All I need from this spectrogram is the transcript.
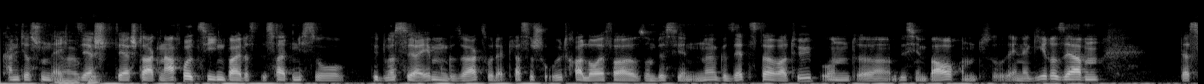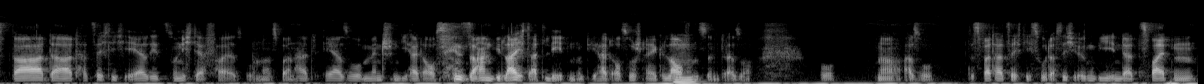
kann ich das schon echt ja, okay. sehr, sehr stark nachvollziehen, weil das ist halt nicht so du hast ja eben gesagt, so der klassische Ultraläufer, so ein bisschen ne, gesetzterer Typ und äh, ein bisschen Bauch und so Energiereserven. Das war da tatsächlich eher jetzt so nicht der Fall. So, ne? Das waren halt eher so Menschen, die halt aussehen sahen wie Leichtathleten und die halt auch so schnell gelaufen mhm. sind. Also, so, ne? also das war tatsächlich so, dass ich irgendwie in der zweiten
